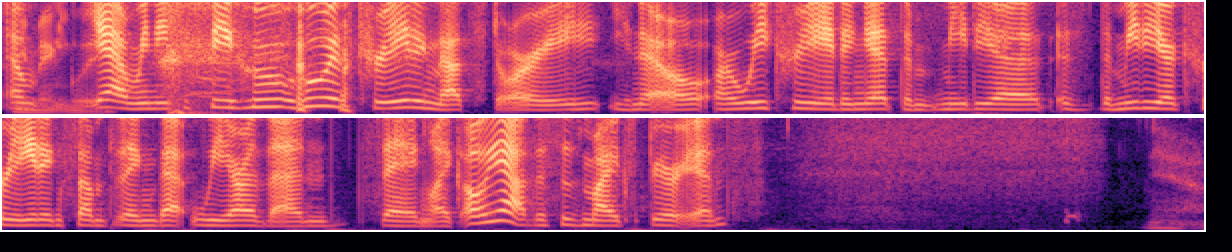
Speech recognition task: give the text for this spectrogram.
And, Seemingly, yeah, we need to see who who is creating that story. You know, are we creating it? The media is the media creating something that we are then saying like, oh yeah, this is my experience. Yeah.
